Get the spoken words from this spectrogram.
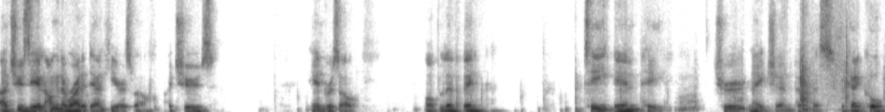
I choose the end. I'm going to write it down here as well. I choose end result of living TNP, true nature and purpose. Okay, cool.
